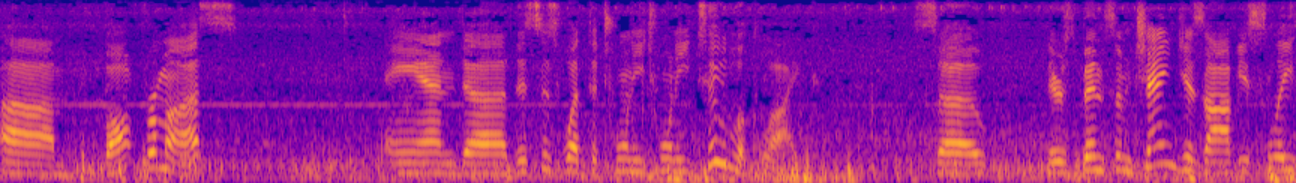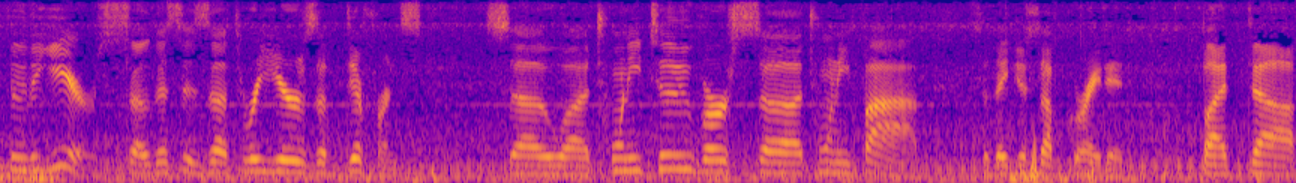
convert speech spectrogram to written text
um, bought from us. And uh, this is what the 2022 looked like. So there's been some changes, obviously, through the years. So this is uh, three years of difference. So uh, 22 versus uh, 25. So they just upgraded. But uh,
